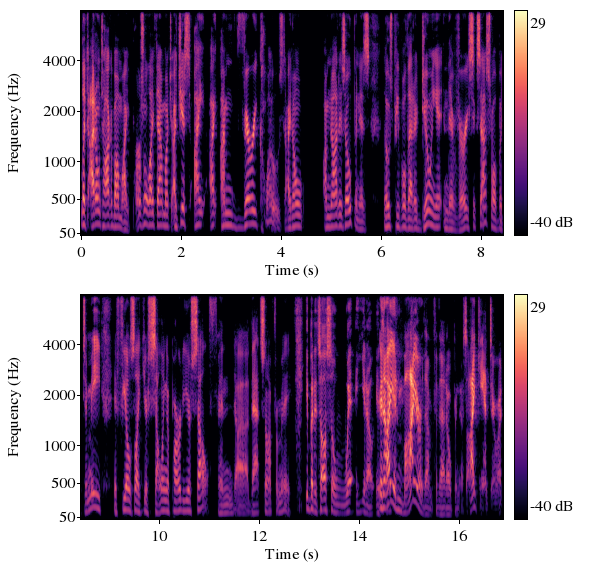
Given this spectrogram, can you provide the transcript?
like, I don't talk about my personal life that much. I just, I, I, I'm very closed. I don't, I'm not as open as those people that are doing it and they're very successful. But to me, it feels like you're selling a part of yourself. And uh, that's not for me. Yeah, but it's also you know, it's and I admire them for that openness. I can't do it.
